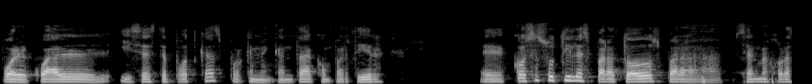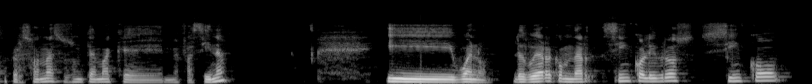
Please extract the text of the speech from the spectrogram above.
por el cual hice este podcast, porque me encanta compartir eh, cosas útiles para todos, para ser mejores personas. Es un tema que me fascina. Y bueno, les voy a recomendar cinco libros. Cinco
